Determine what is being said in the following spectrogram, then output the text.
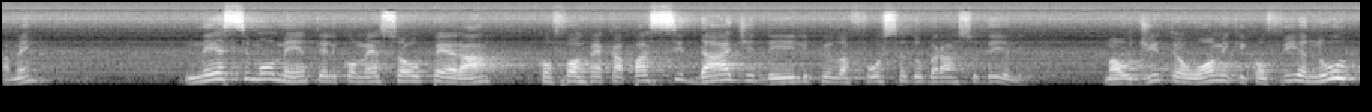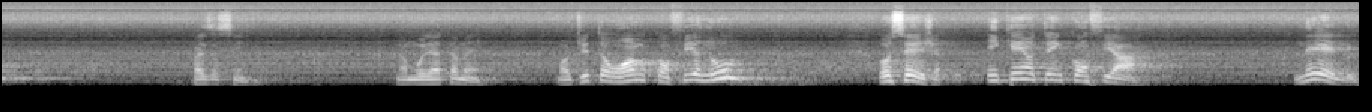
Amém? Nesse momento ele começa a operar conforme a capacidade dele, pela força do braço dele. Maldito é o homem que confia no. Faz assim. Na mulher também. Maldito é o homem que confia no. Ou seja, em quem eu tenho que confiar? nele,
